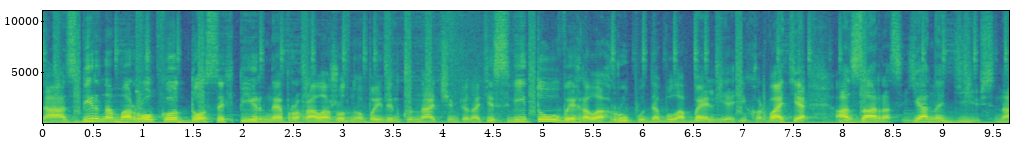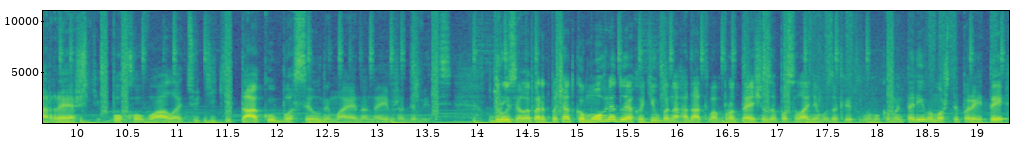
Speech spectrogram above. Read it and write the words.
А збірна Марокко до сих пір не програла жодного поєдинку на чемпіонаті світу. Виграла групу, де була Бельгія і Хорватія. А зараз я надіюсь, нарешті поховала цю тікі-таку, бо сил немає на неї вже дивитись. Друзі, але перед початком огляду я хотів би нагадати вам про те, що за посиланням у закріпленому коментарі ви можете перейти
